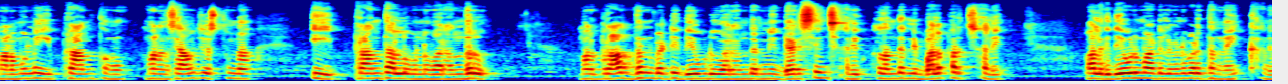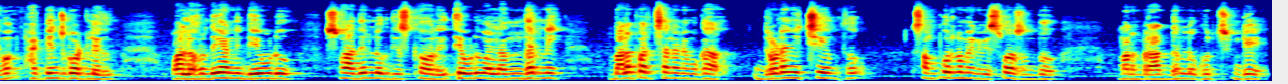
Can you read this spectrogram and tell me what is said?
మనమున్న ఈ ప్రాంతము మనం సేవ చేస్తున్న ఈ ప్రాంతాల్లో ఉన్న వారందరూ మన ప్రార్థన బట్టి దేవుడు వారందరినీ దర్శించాలి. వాళ్ళందరినీ బలపరచాలి. వాళ్ళకి దేవుడి మాటలు వినబడుతున్నాయి. కానీ వాళ్ళు పట్టించుకోవట్లేదు. వాళ్ళ హృదయాన్ని దేవుడు స్వాధీనంలోకి తీసుకోవాలి. దేవుడు వాళ్ళందరినీ బలపరచాలనే ఒక దృఢ నిశ్చయంతో సంపూర్ణమైన విశ్వాసంతో మనం ప్రార్థనలో కూర్చుంటే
